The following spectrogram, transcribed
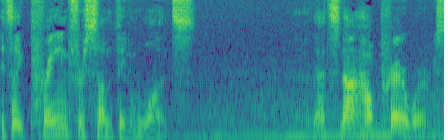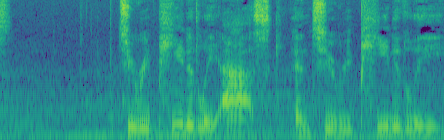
It's like praying for something once. That's not how prayer works. To repeatedly ask and to repeatedly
